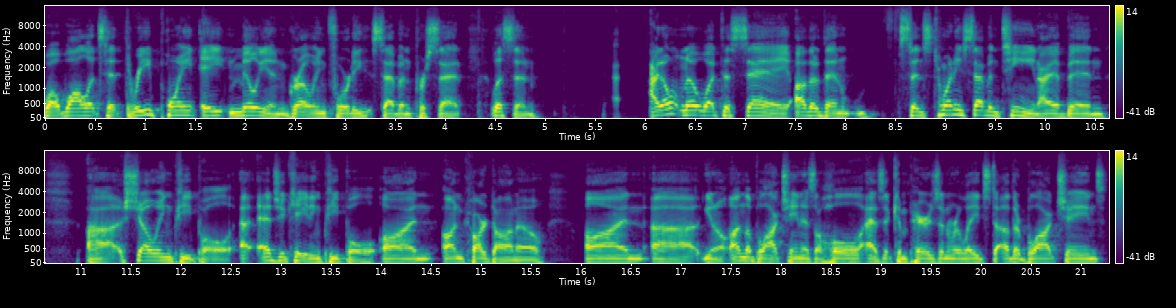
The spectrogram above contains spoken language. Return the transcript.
while wallets hit 3.8 million, growing 47%. Listen, I don't know what to say other than since 2017, I have been uh, showing people, uh, educating people on on Cardano, on uh, you know on the blockchain as a whole, as it compares and relates to other blockchains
